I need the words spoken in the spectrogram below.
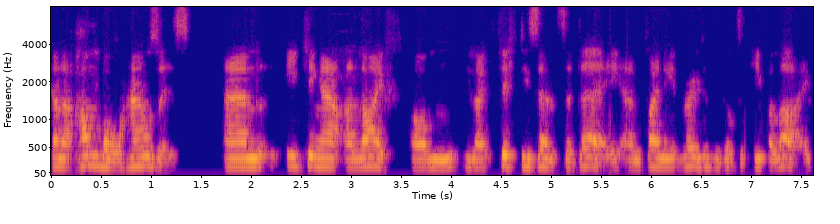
kind of humble houses and eking out a life on like 50 cents a day and finding it very difficult to keep alive.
